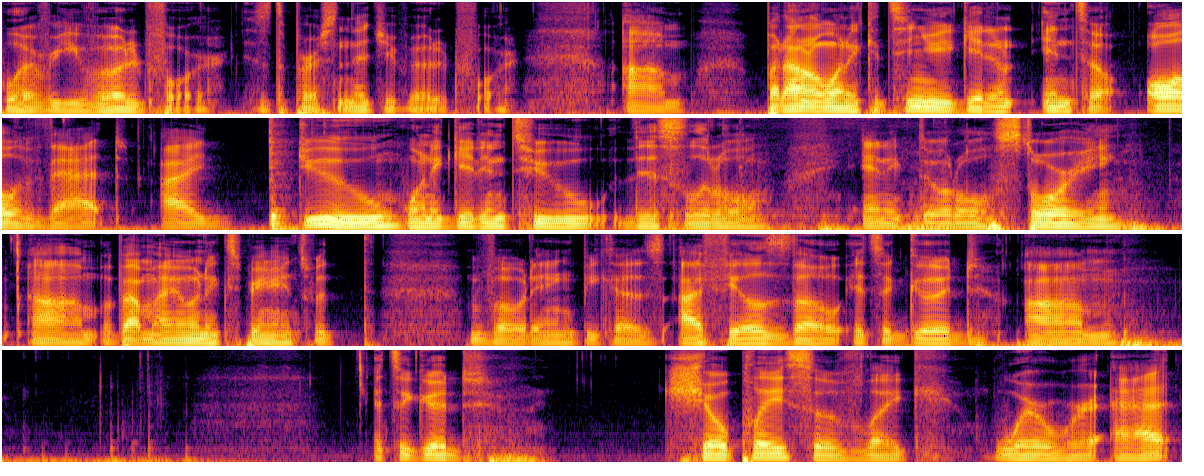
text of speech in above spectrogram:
whoever you voted for is the person that you voted for. Um, but I don't want to continue to get in, into all of that. I do want to get into this little anecdotal story um, about my own experience with voting because I feel as though it's a good um it's a good showplace of like where we're at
